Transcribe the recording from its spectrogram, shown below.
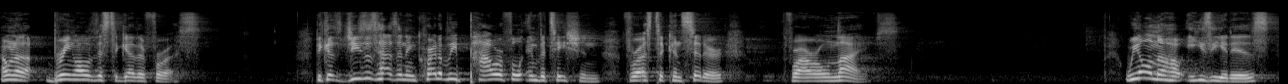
I want to bring all of this together for us. Because Jesus has an incredibly powerful invitation for us to consider for our own lives. We all know how easy it is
